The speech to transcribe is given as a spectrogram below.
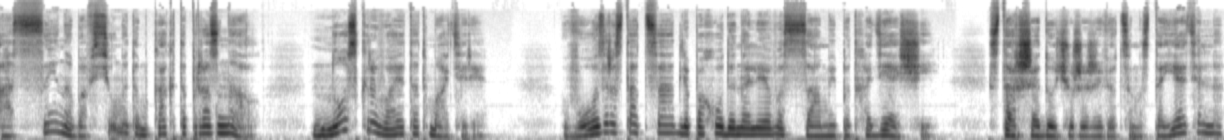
а сын обо всем этом как-то прознал, но скрывает от матери – Возраст отца для похода налево самый подходящий. Старшая дочь уже живет самостоятельно,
